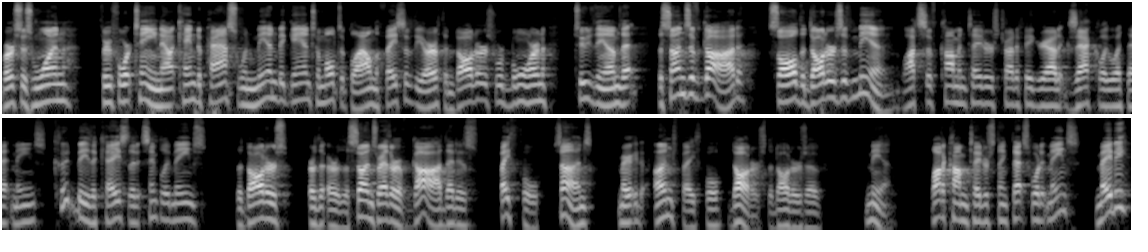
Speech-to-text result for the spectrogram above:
verses 1 through 14. Now it came to pass when men began to multiply on the face of the earth, and daughters were born to them, that the sons of God saw the daughters of men. Lots of commentators try to figure out exactly what that means. Could be the case that it simply means the daughters, or the, or the sons rather, of God, that is, faithful sons, married unfaithful daughters, the daughters of men. A lot of commentators think that's what it means. Maybe,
